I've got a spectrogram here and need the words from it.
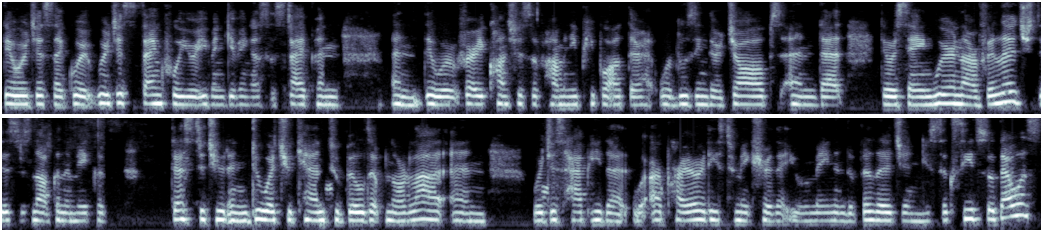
they were just like we're, we're just thankful you're even giving us a stipend. And they were very conscious of how many people out there were losing their jobs and that they were saying we're in our village. This is not going to make us destitute and do what you can to build up Norlha. And we're just happy that our priority is to make sure that you remain in the village and you succeed. So that was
